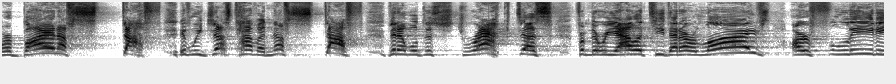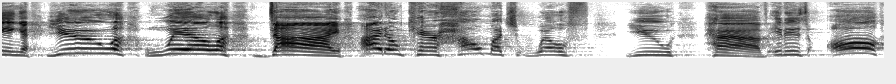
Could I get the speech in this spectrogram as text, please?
or buy enough stuff stuff, if we just have enough stuff, then it will distract us from the reality that our lives are fleeting. You will die. I don't care how much wealth you have. It is all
